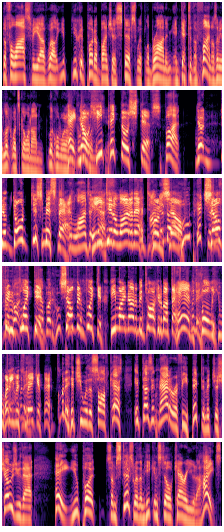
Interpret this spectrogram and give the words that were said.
the philosophy of, well, you you could put a bunch of stiffs with LeBron and, and get to the finals. I mean, look what's going on. Look what went on. Hey, no, he picked those stiffs. But don't dismiss that. And Lonzo- he yes. did a lot of that to I- no, himself. who picked him Self-inflicted. Yeah, but who Self-inflicted. He might not have been talking about the hand gonna- fully when he was gonna- making that. I'm going to hit you with a soft cast. It doesn't matter if he picked him. It just shows you that, hey, you put some stiffs with him, he can still carry you to heights.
